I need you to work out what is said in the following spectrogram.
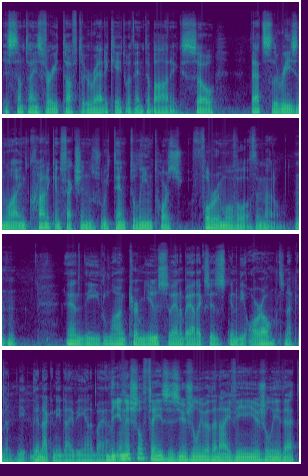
is sometimes very tough to eradicate with antibiotics. So that's the reason why in chronic infections we tend to lean towards full removal of the metal. Mm-hmm. And the long-term use of antibiotics is going to be oral. It's not going to need. They're not going to need IV antibiotics. The initial phase is usually with an IV. Usually that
